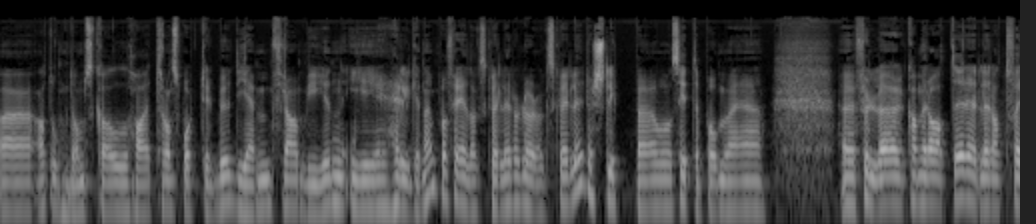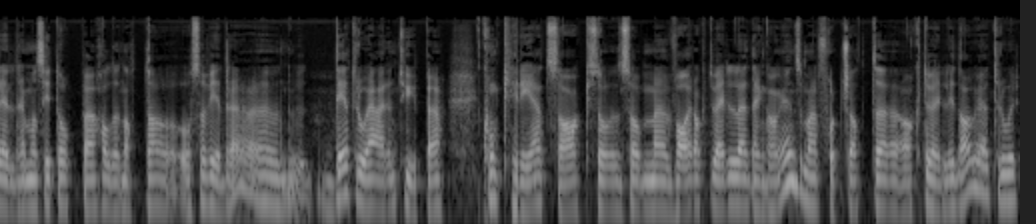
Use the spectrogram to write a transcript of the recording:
uh, at ungdom skal ha et transporttilbud hjem fra byen i helgene på fredagskvelder og lørdagskvelder. Slippe å sitte på med Eh, fulle kamerater, eller at foreldre må sitte oppe halve natta osv. Det tror jeg er en type konkret sak som var aktuell den gangen, som er fortsatt eh, aktuell i dag. Og jeg tror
